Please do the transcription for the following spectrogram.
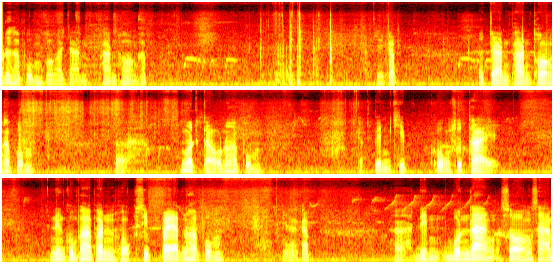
เด้อครับ ผมของอาจารย์พานทองครับนี่ครับ อาจารย์พานทองครับผมก็งวดเก่าเนาะครับผมก็เป็นคลิปโค้งสุดท้ายหนึ่งกุมภาพันธ์หกสิบแปดนาะครับผมนี่แหละครับเด่นบนล่างสองสาม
